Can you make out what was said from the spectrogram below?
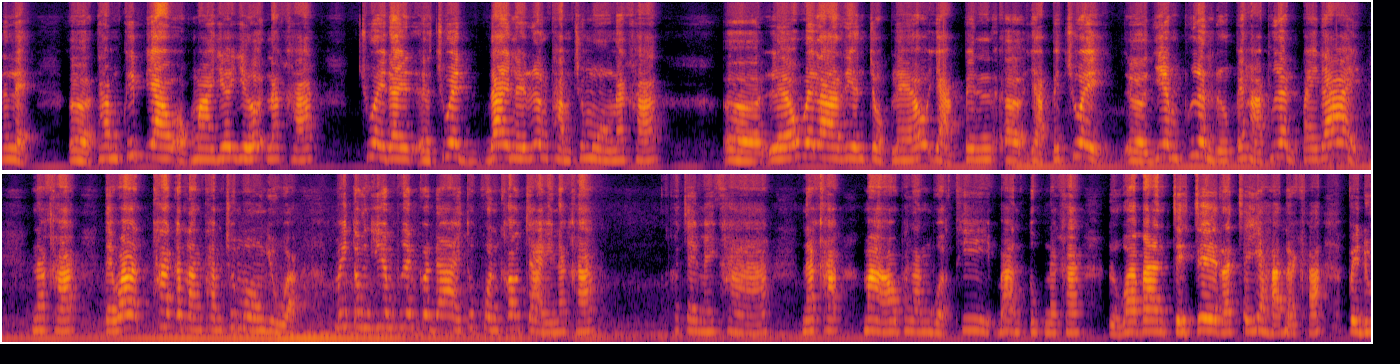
นั่นแหละเอ่อทำคลิปยาวออกมาเยอะๆนะคะ ช่วยได้ช่วยได้ในเรื่องทำชั่วโมงนะคะเออแล้วเวลาเรียนจบแล้วอยากเป็นเอออยากไปช่วยเออเยี่ยมเพื่อนหรือไปหาเพื่อนไปได้นะคะ แต่ว่าถ้ากำลังทำชั่วโมงอยู่อะไม่ต้องเยี่ยมเพื่อนก็ได้ ทุกคนเข้าใจนะคะ เข้าใจไหมคะนะคะ มาเอาพลังบวกที่บ้านตุ๊กนะคะ หรือว่าบ้านเจเจรัชยานะคะ ไปดู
